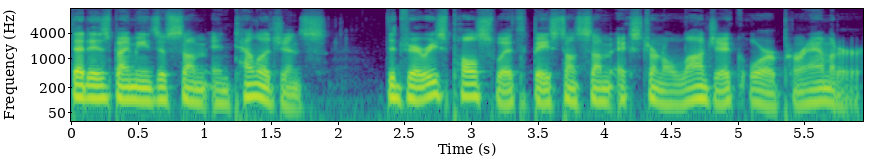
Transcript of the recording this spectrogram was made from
that is, by means of some intelligence that varies pulse width based on some external logic or parameter.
